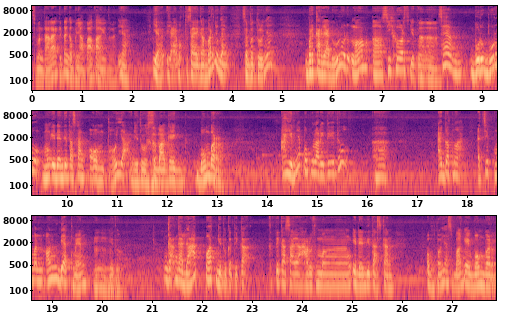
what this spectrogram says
Sementara kita nggak punya apa-apa gitu kan? Ya. Ya ya waktu saya gambar juga sebetulnya berkarya dulu loh si Hertz gitu. Heeh. saya buru-buru mengidentitaskan Om Toya gitu sebagai bomber. Akhirnya popularity itu eh, I got no achievement on that man Mm-mm. gitu nggak nggak dapat gitu ketika ketika saya harus mengidentitaskan Om Toya sebagai bomber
